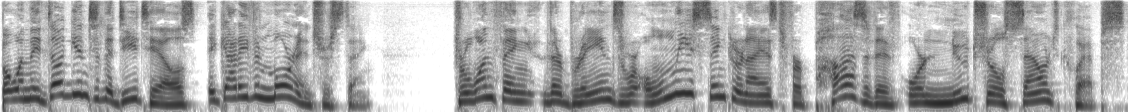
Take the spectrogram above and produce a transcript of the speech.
But when they dug into the details, it got even more interesting. For one thing, their brains were only synchronized for positive or neutral sound clips,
